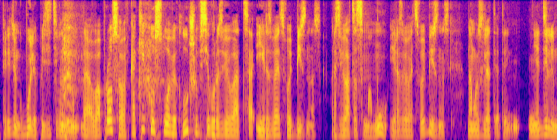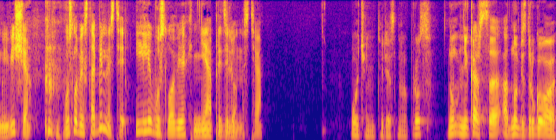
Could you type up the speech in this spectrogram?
перейдем к более позитивному да, вопросу. В каких условиях лучше всего развиваться и развивать свой бизнес? Развиваться самому и развивать свой бизнес? На мой взгляд, это неотделимые вещи. В условиях стабильности или в условиях неопределенности? Очень интересный вопрос. Ну, мне кажется, одно без другого...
